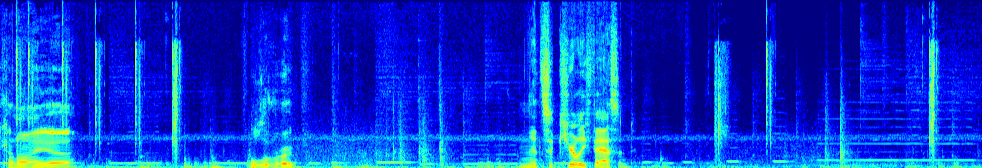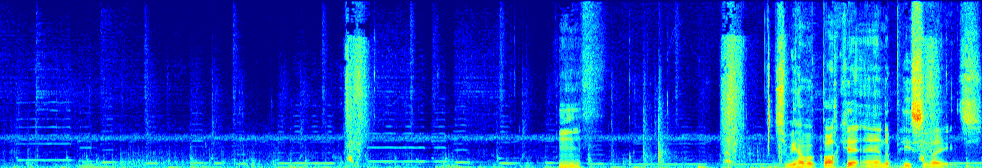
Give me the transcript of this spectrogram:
Can I, uh, pull the rope? And it's securely fastened. Hmm. So we have a bucket and a piece of eight.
